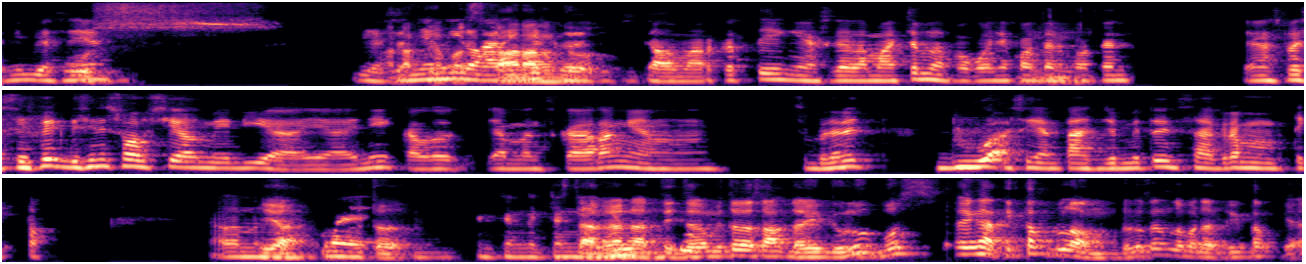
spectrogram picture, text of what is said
Ini biasanya Us, anak biasanya nih zaman larinya ke tuh. digital marketing yang segala macam lah pokoknya Mm-mm. konten-konten yang spesifik di sini sosial media ya ini kalau zaman sekarang yang sebenarnya dua sih yang tajam itu Instagram sama TikTok kalau Iya, menurut gue ya betul. kenceng-kencengnya Instagram dan YouTube TikTok itu dari dulu, Bos. Eh enggak, TikTok belum. Dulu kan belum ada TikTok ya.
